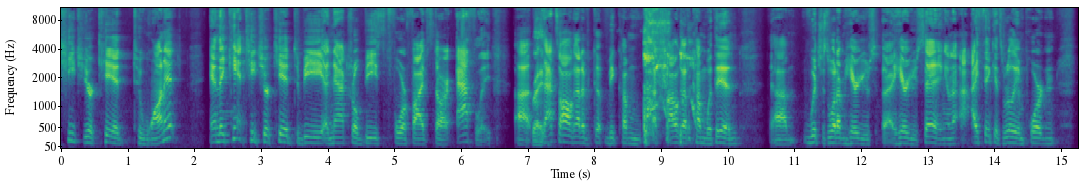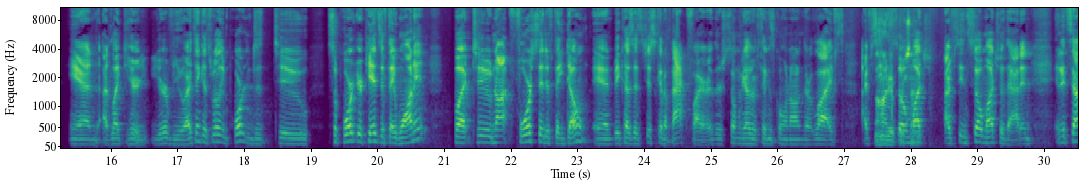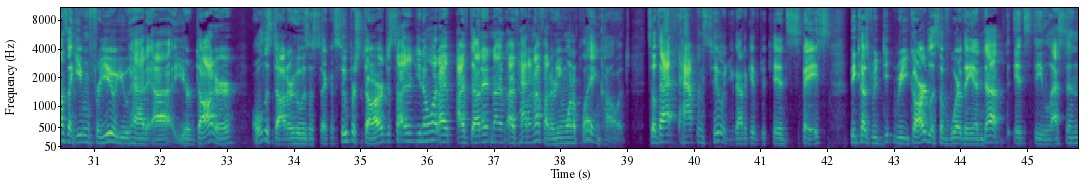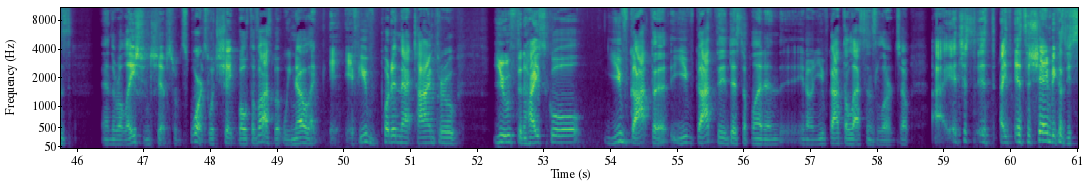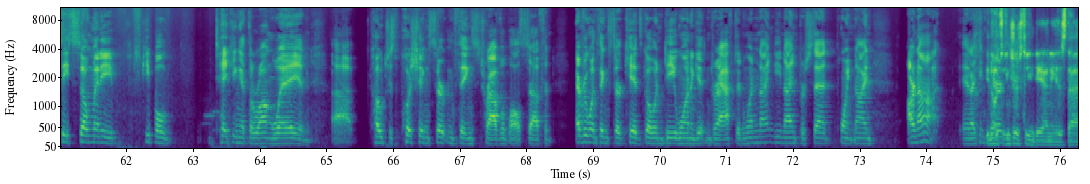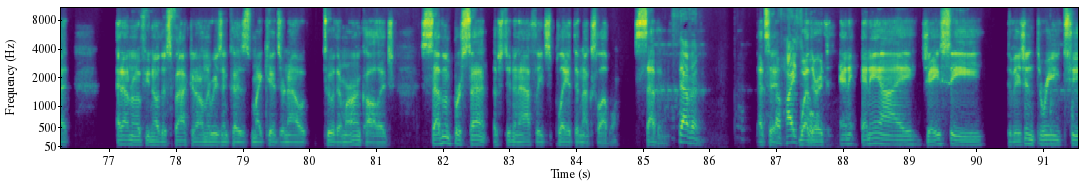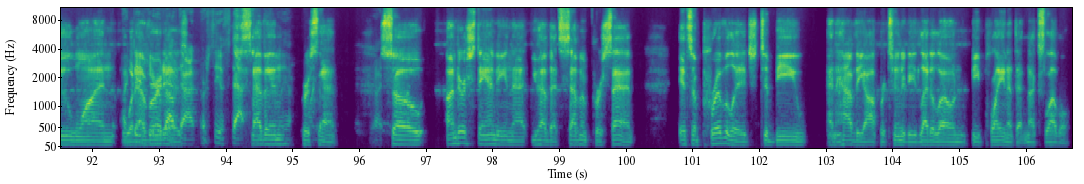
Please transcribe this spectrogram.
teach your kid to want it, and they can't teach your kid to be a natural beast, four or five star athlete. Uh, Right. That's all got to become. That's all got to come within, um, which is what I'm hear you. I hear you saying, and I, I think it's really important. And I'd like to hear your view. I think it's really important to, to support your kids if they want it, but to not force it if they don't, and because it's just going to backfire. There's so many other things going on in their lives. I've seen so 100%. much. I've seen so much of that, and and it sounds like even for you, you had uh, your daughter, oldest daughter, who was a, like a superstar, decided, you know what, I, I've done it, and I've, I've had enough. I don't even want to play in college. So that happens too, and you got to give your kids space because re- regardless of where they end up, it's the lessons and the relationships from sports which shape both of us. But we know, like, if you've put in that time through youth and high school, you've got the you've got the discipline and you know you've got the lessons learned. So uh, it's just it's it's a shame because you see so many people taking it the wrong way and uh, coaches pushing certain things, travel ball stuff, and everyone thinks their kids going D1 and getting drafted when 99% 0.9 are not. And I think You know what's interesting, Danny, is that I don't know if you know this fact, and the only reason because my kids are now two of them are in college. Seven percent of student athletes play at the next level. Seven. seven That's it. Of high school. Whether it's N- NAI, JC, Division three, two, one, I can't whatever hear it about is, that or see a stat. seven percent. right. So understanding that you have that seven percent, it's a privilege to be and have the opportunity, let alone be playing at that next level.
